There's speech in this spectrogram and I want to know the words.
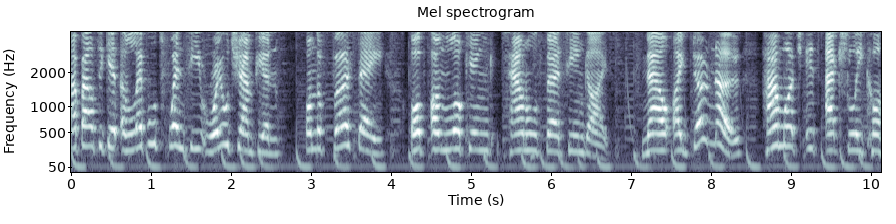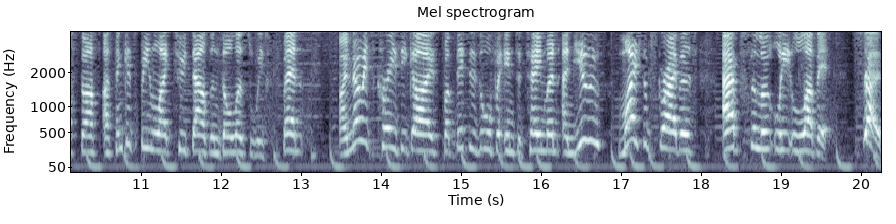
about to get a level 20 Royal Champion on the first day of unlocking Town Hall 13, guys. Now, I don't know how much it's actually cost us. I think it's been like $2,000 we've spent. I know it's crazy, guys, but this is all for entertainment, and you, my subscribers, absolutely love it. So,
